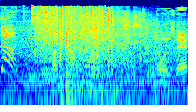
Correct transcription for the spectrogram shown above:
stun. No one's there.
